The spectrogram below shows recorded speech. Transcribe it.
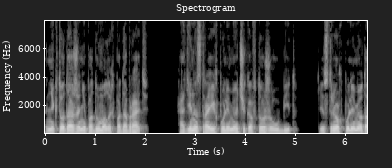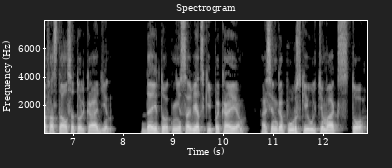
Никто даже не подумал их подобрать. Один из троих пулеметчиков тоже убит. Из трех пулеметов остался только один. Да и тот не советский ПКМ, а сингапурский Ультимакс-100.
